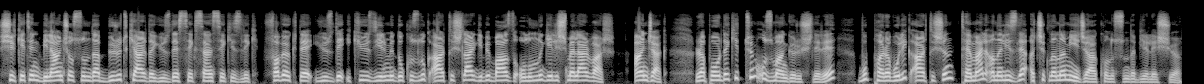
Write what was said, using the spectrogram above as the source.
şirketin bilançosunda brüt karda %88'lik, FAVÖK'te %229'luk artışlar gibi bazı olumlu gelişmeler var. Ancak rapordaki tüm uzman görüşleri bu parabolik artışın temel analizle açıklanamayacağı konusunda birleşiyor.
